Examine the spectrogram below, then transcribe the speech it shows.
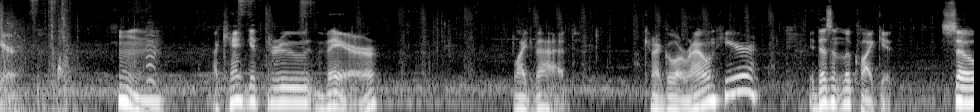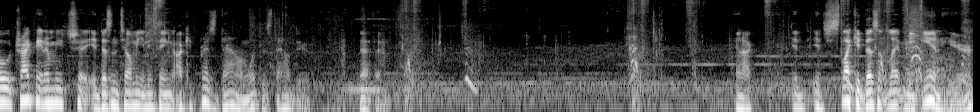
here? Hmm. I can't get through there. Like that. Can I go around here? It doesn't look like it. So, track the enemy. It doesn't tell me anything. I can press down. What does down do? Nothing. And I, it, it's like it doesn't let me in here.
